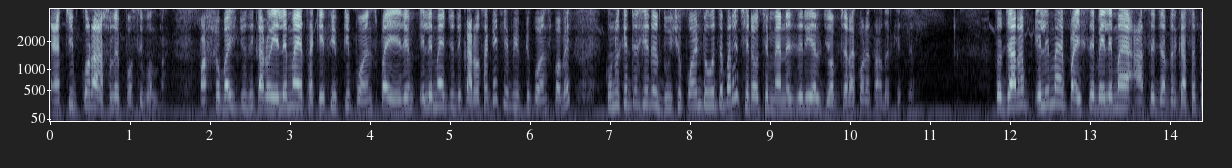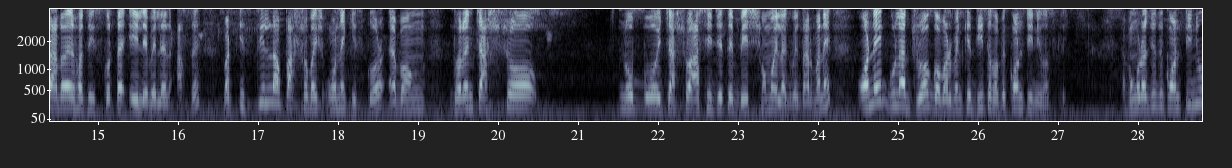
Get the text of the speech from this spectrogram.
অ্যাচিভ করা আসলে পসিবল না। পাঁচশো বাইশ যদি কারও এলএমআই থাকে ফিফটি পয়েন্টস পায় এলএমআই যদি কারও থাকে, সে ফিফটি পয়েন্টস পাবে। কোনো ক্ষেত্রে সেটা দুইশো পয়েন্টও হতে পারে, সেটা হচ্ছে ম্যানেজারিয়াল জব যারা করে তাদের ক্ষেত্রে। তো যারা এলএমআই পাইছে বা এলএমআই আছে, যাদের কাছে, তাদের হয়তো স্কোরটা এই লেভেলের আছে। বাট স্টিল নাও পাঁচশো বাইশ অনেক স্কোর এবং ধরেন চারশো নব্বই, চারশো আশি যেতে বেশ সময় লাগবে। তার মানে অনেকগুলা ড্র গভর্নমেন্টকে দিতে হবে কন্টিনিউয়াসলি এবং ওরা যদি কন্টিনিউ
